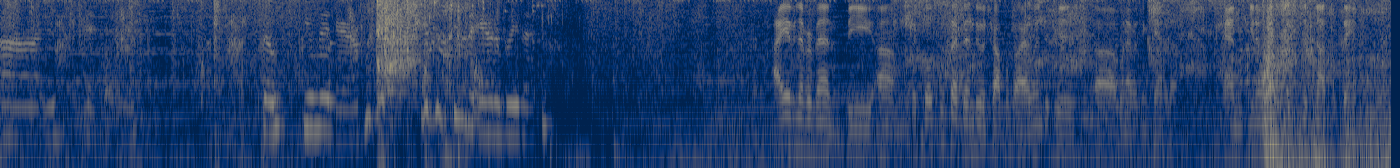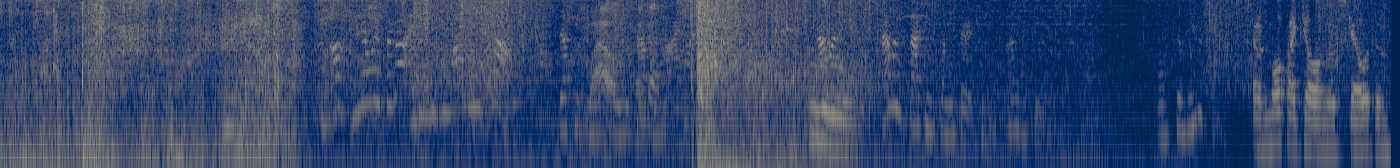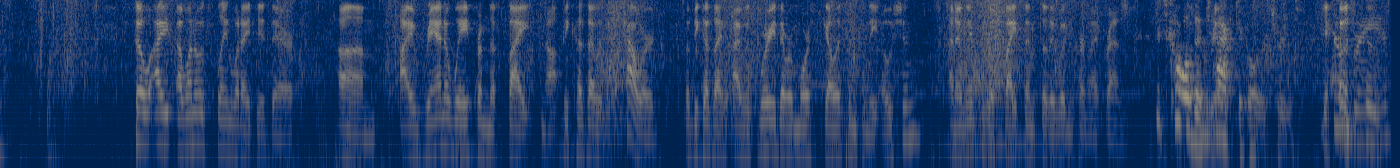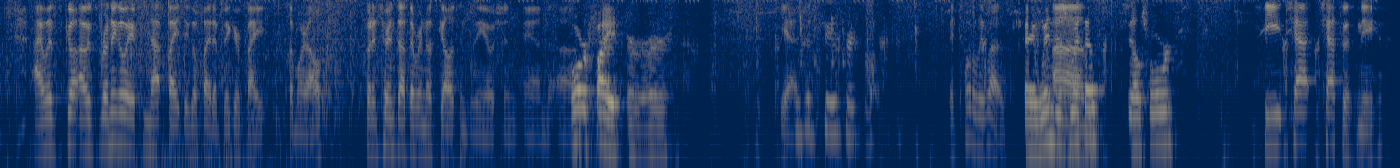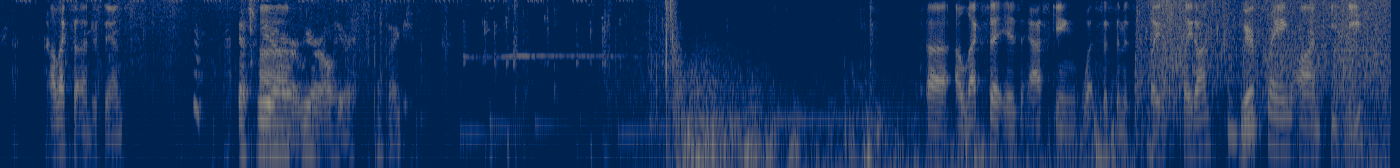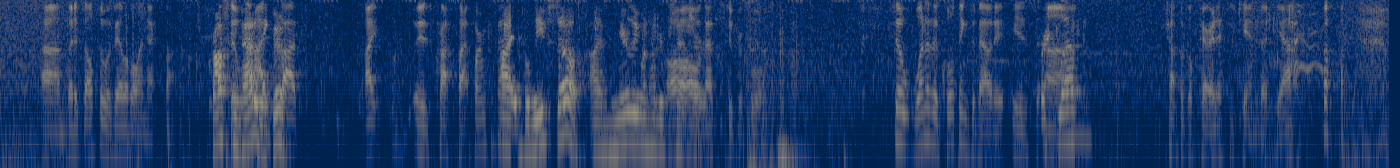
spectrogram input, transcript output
Uh, it, it, it's so humid air. it's just humid air to breathe in. I have never been. The um, the closest I've been to a tropical island is uh, when I was in Canada, and you know what? It's just not the same. Oh, you know, what I forgot. I've been to Hawaii as well. Definitely. Wow, was a tropical okay. That was, that was back in 2013, so that was a few years ago. Also beautiful. Got a multi-kill on those skeletons. So I, I want to explain what I did there. Um, I ran away from the fight not because I was a coward, but because I, I was worried there were more skeletons in the ocean, and I went to go fight them so they wouldn't hurt my friends. It's called a Real. tactical retreat. Yeah, So I was, brave. I was go I was running away from that fight to go fight a bigger fight somewhere else, but it turns out there were no skeletons in the ocean, and um, Or fight, or, or yeah, It's a it, true personal sacrifice. it totally was. okay, wind is with Um, us. Sails forward. See, chat chats with me. Alexa understands. Yes, we um, are. We are all here. I think. uh, Alexa is asking what system is it play, played on. We're playing on PC, um, but it's also available on Xbox. Cross compatible I too. I is cross-platform compatible? I believe so. I'm nearly 100% oh, sure. that's super cool. So one of the cool things about it is um, tropical paradise of Canada. Yeah.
